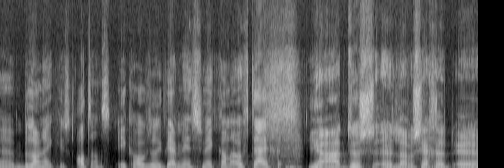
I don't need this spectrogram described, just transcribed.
uh, belangrijk is. Althans, ik hoop dat ik daar mensen mee kan overtuigen. Ja, dus uh, laten we zeggen, uh,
